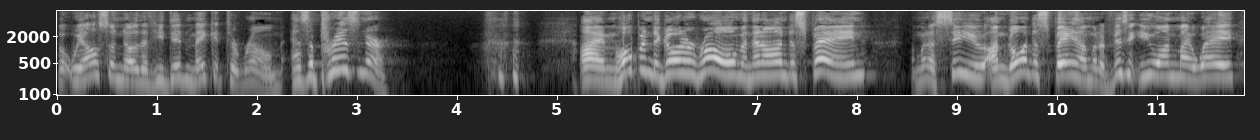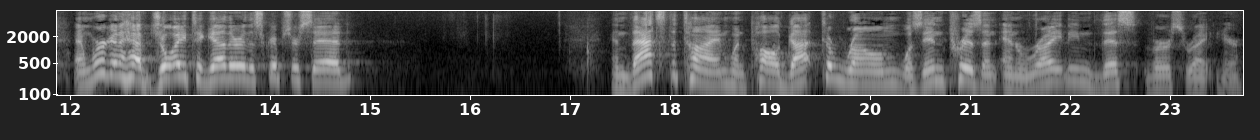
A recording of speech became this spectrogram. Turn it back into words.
But we also know that he did make it to Rome as a prisoner. I'm hoping to go to Rome and then on to Spain. I'm going to see you. I'm going to Spain. I'm going to visit you on my way, and we're going to have joy together, the scripture said. And that's the time when Paul got to Rome, was in prison, and writing this verse right here.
